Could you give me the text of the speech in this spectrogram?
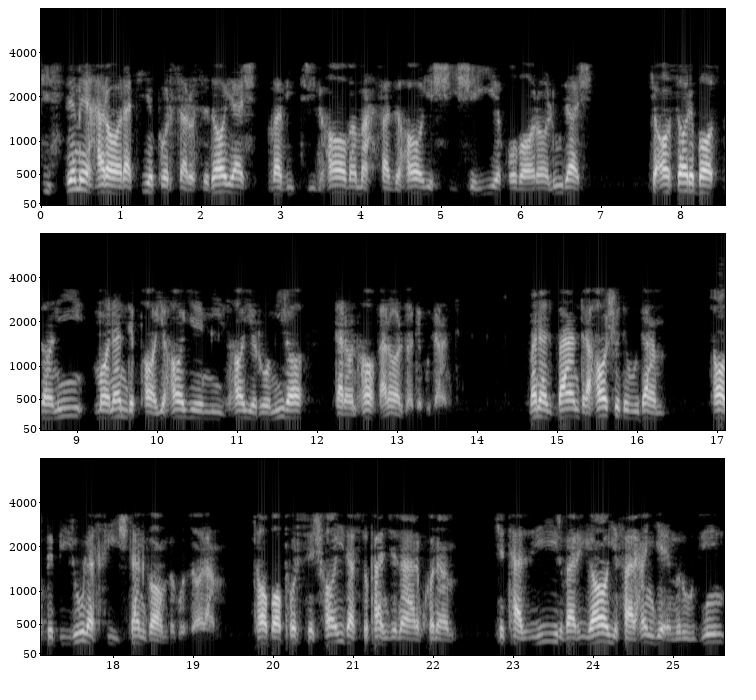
سیستم حرارتی پرسر و صدایش و ویترین ها و محفظه های شیشهی قبارالودش که آثار باستانی مانند پایه های میزهای رومی را در آنها قرار داده بودند. من از بند رها شده بودم تا به بیرون از خیشتن گام بگذارم. تا با پرسش هایی دست و پنجه نرم کنم که تزویر و ریای فرهنگ امروزین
